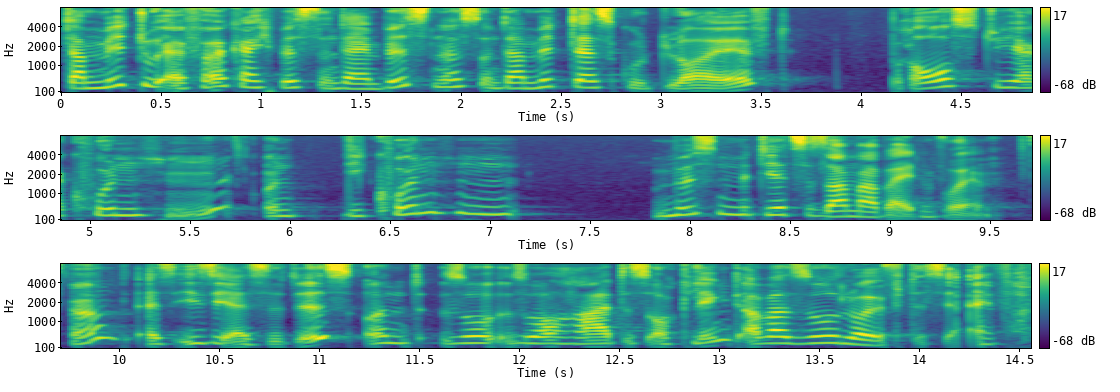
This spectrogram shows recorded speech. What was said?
damit du erfolgreich bist in deinem Business und damit das gut läuft, brauchst du ja Kunden und die Kunden müssen mit dir zusammenarbeiten wollen. Ja? As easy as it is und so, so hart es auch klingt, aber so läuft es ja einfach.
